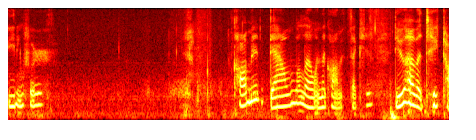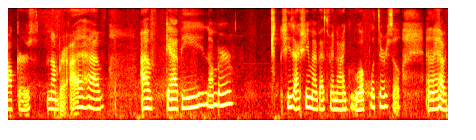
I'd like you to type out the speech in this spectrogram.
waiting for Comment down below in the comment section. Do you have a TikToker's number? I have I have Gabby number. She's actually my best friend. I grew up with her, so and I have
